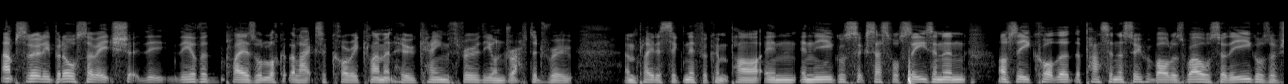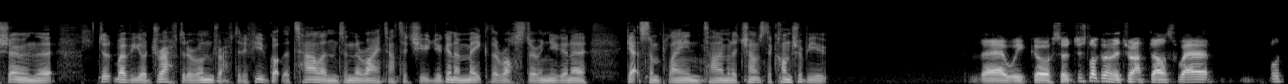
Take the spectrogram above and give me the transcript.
Absolutely, but also it sh- the the other players will look at the likes of Corey Clement, who came through the undrafted route and played a significant part in, in the Eagles' successful season. And obviously, he caught the, the pass in the Super Bowl as well. So the Eagles have shown that just whether you're drafted or undrafted, if you've got the talent and the right attitude, you're going to make the roster and you're going to get some playing time and a chance to contribute. There we go. So just looking at the draft elsewhere, what,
